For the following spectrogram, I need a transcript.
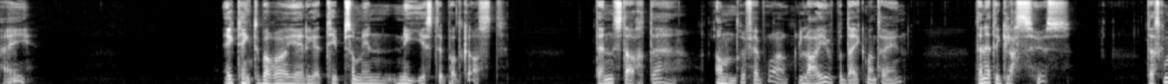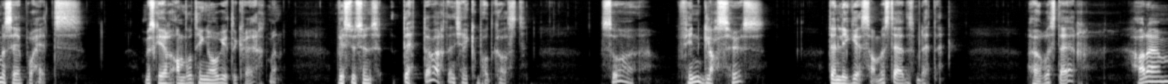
Hei. Jeg tenkte bare å gi deg et tips om min nyeste podkast. Den starter 2. februar, live på Deichman Tøyen. Den heter Glasshus. Der skal vi se på hets. Vi skal gjøre andre ting òg etter hvert, men hvis du syns dette har vært en kjekk podkast, så finn Glasshus. Den ligger samme sted som dette. Høres der. Ha det.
